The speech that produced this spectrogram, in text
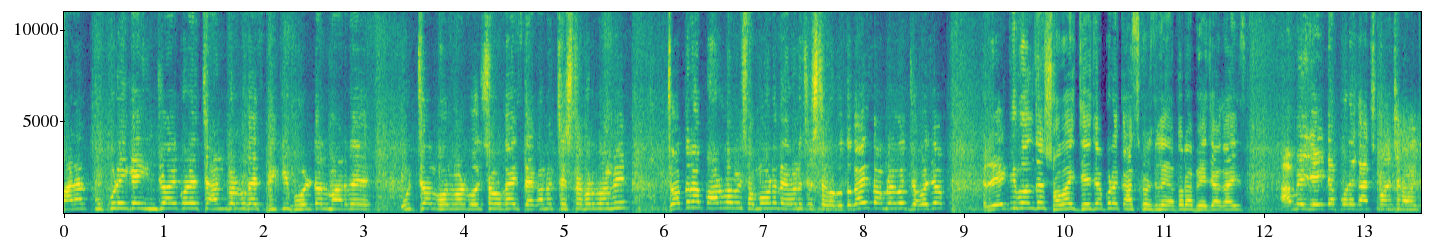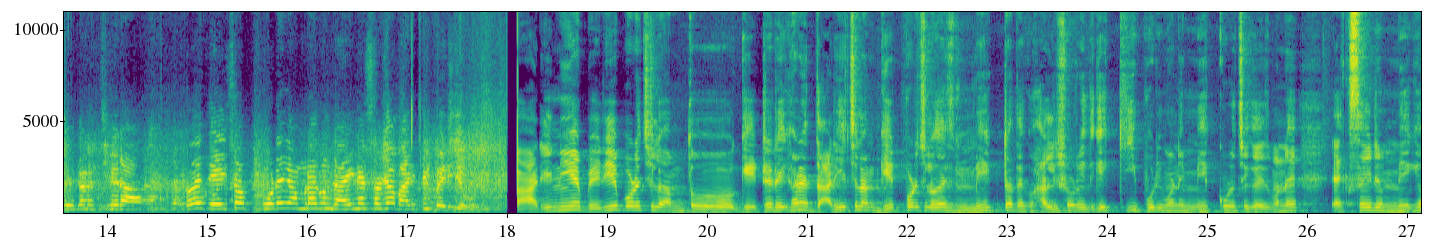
পাড়ার পুকুরে গিয়ে এনজয় করে চান করব গাইজ বিকি ভোলটল মারবে, উজ্জ্বল ভোল মারবে ওইসব গাইজ দেখানোর চেষ্টা করব আমি। যতটা পারব আমি সম্ভাবনা দেখানোর চেষ্টা করব। তো গাইজ আমরা এখন যোগাযোগ রেডি বলতে সবাই যে যা পরে কাজ করেছিল, এতটা ভেজা গাইজ আমি যেইটা পরে কাজ করেছিলাম, আমি যেখানে ছেঁড়া। এইসব পরেই আমরা এখন গাড়ি সোজা বাড়ি থেকে বেরিয়ে যাব। গাড়ি নিয়ে বেরিয়ে পড়েছিলাম, তো গেটের এখানে দাঁড়িয়েছিলাম গেট পড়েছিল। গাইজ মেঘটা দেখো, হালি শহরের দিকে কি পরিমাণে মেঘ করেছে গাইজ মানে এক সাইডে মেঘে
